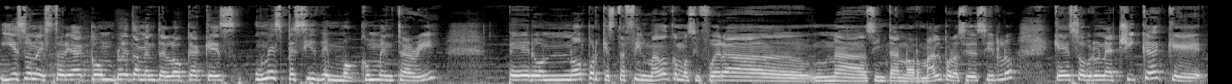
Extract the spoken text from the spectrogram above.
Y es una historia completamente loca que es una especie de mockumentary pero no porque está filmado como si fuera una cinta normal, por así decirlo, que es sobre una chica que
